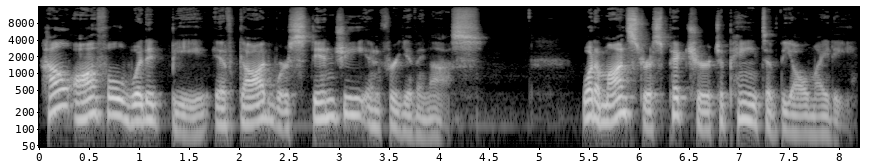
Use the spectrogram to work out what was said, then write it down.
How awful would it be if God were stingy in forgiving us? What a monstrous picture to paint of the Almighty.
